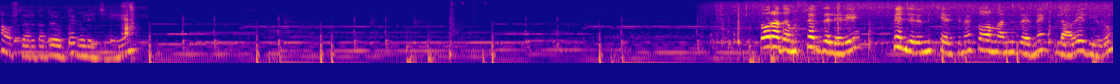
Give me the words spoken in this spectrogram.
Havuçları da dörde böleceğim. Doğradığımız sebzeleri tencerenin içerisine soğanların üzerine ilave ediyorum.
